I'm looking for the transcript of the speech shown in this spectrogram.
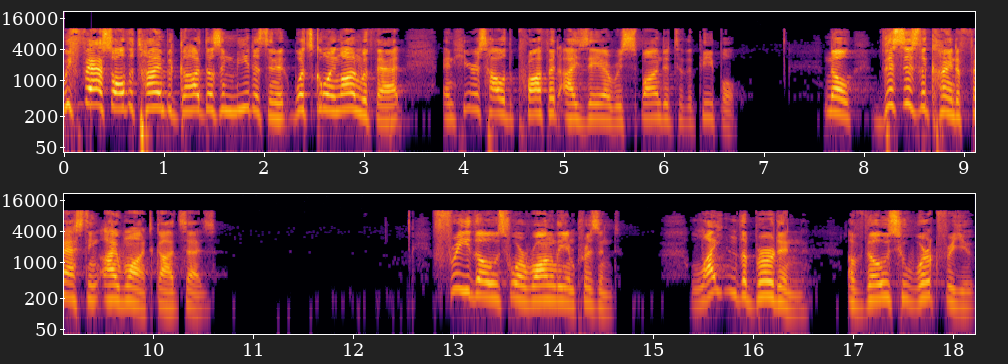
We fast all the time, but God doesn't meet us in it. What's going on with that? And here's how the prophet Isaiah responded to the people. No, this is the kind of fasting I want, God says. Free those who are wrongly imprisoned. Lighten the burden of those who work for you.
